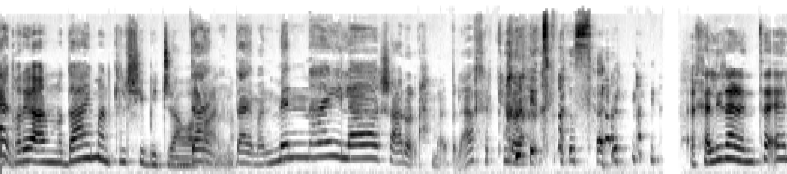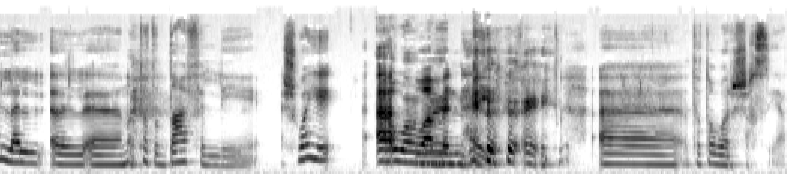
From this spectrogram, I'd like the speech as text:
دايماً. بطريقة إنه دائما كل شيء بيتجاوب دائما عنه. دائما من هاي لشعره الأحمر بالآخر كله رح يتفسر. خلينا ننتقل لنقطه الضعف اللي شوي أقوى من هي. آه، تطور الشخصيات.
